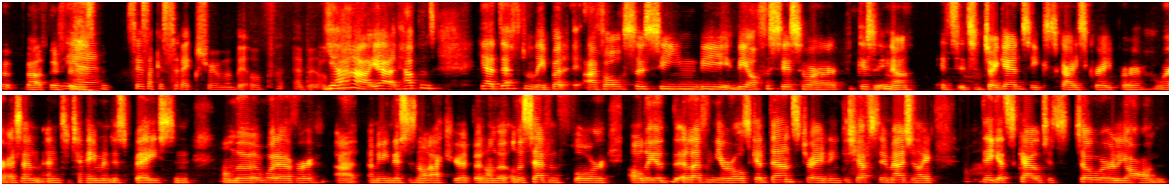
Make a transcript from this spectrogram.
about difference. Yeah. So it's like a spectrum, a bit of a bit. Of yeah, that. yeah, it happens. Yeah, definitely. But I've also seen the the offices who are because you know it's it's a gigantic skyscraper where SM Entertainment is based, and on the whatever. Uh, I mean, this is not accurate, but on the on the seventh floor, all the eleven year olds get dance training because you have to imagine like they get scouted so early on,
